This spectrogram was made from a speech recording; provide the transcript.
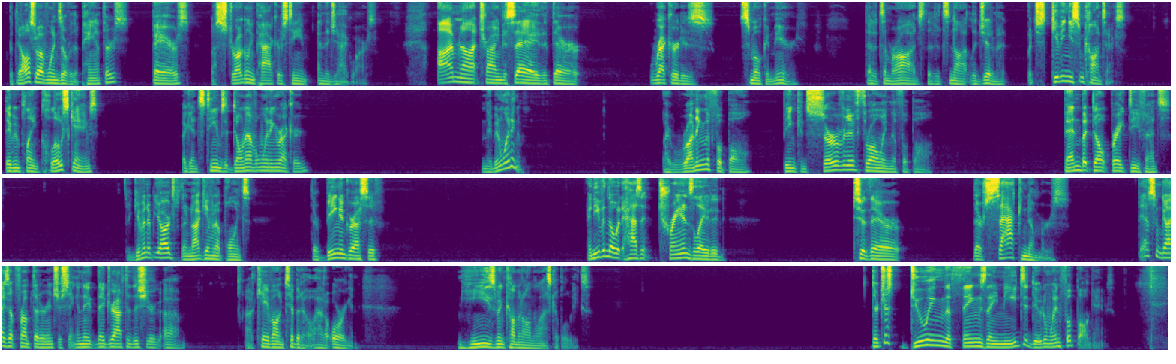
But they also have wins over the Panthers, Bears, a struggling Packers team, and the Jaguars. I'm not trying to say that their record is smoke and mirrors, that it's a mirage, that it's not legitimate, but just giving you some context. They've been playing close games against teams that don't have a winning record, and they've been winning them by running the football, being conservative throwing the football, bend but don't break defense. They're giving up yards, but they're not giving up points. They're being aggressive. And even though it hasn't translated to their their sack numbers, they have some guys up front that are interesting. And they they drafted this year uh, uh, Kayvon Thibodeaux out of Oregon. He's been coming on the last couple of weeks. They're just doing the things they need to do to win football games.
